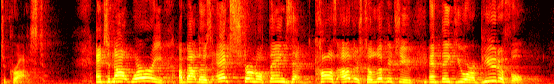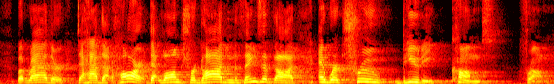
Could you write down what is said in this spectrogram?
to Christ and to not worry about those external things that cause others to look at you and think you are beautiful, but rather to have that heart that longs for God and the things of God and where true beauty comes from.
